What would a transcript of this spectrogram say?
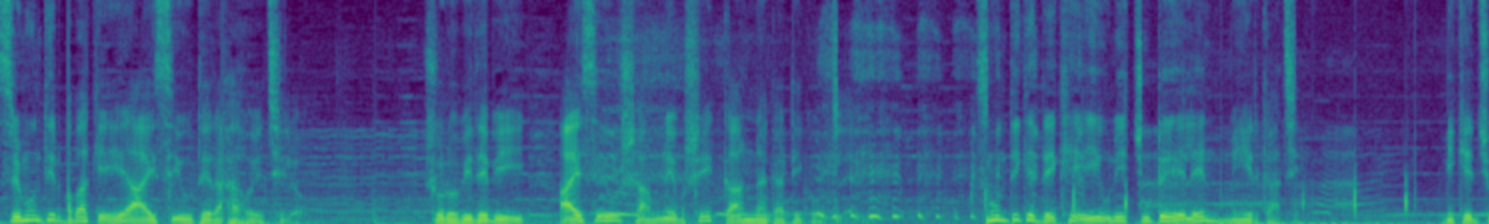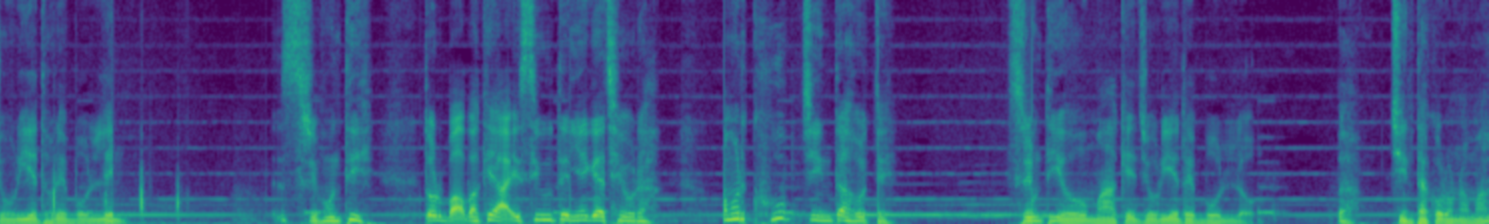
শ্রীমন্তীর বাবাকে আইসিইউতে রাখা হয়েছিল। সুরভি দেবী আইসিইউর সামনে বসে কান্নাকাটি করছিলেন শ্রীমন্তীকে দেখেই উনি ছুটে এলেন মেয়ের কাছে। মেয়েকে জড়িয়ে ধরে বললেন শ্রীমন্তী তোর বাবাকে আইসিইউতে নিয়ে গেছে ওরা। আমার খুব চিন্তা হতে। শ্রীমন্তীও মাকে জড়িয়ে ধরে বলল "আহ, চিন্তা করো না মা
